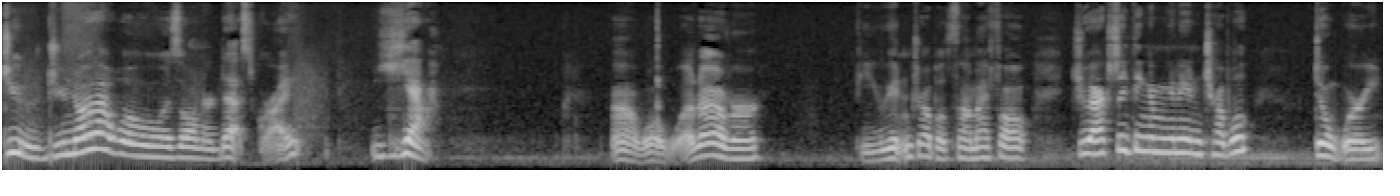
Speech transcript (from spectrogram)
Dude, you know that one was on her desk, right? Yeah. Oh, well, whatever. If you get in trouble, it's not my fault. Do you actually think I'm gonna get in trouble? Don't worry,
